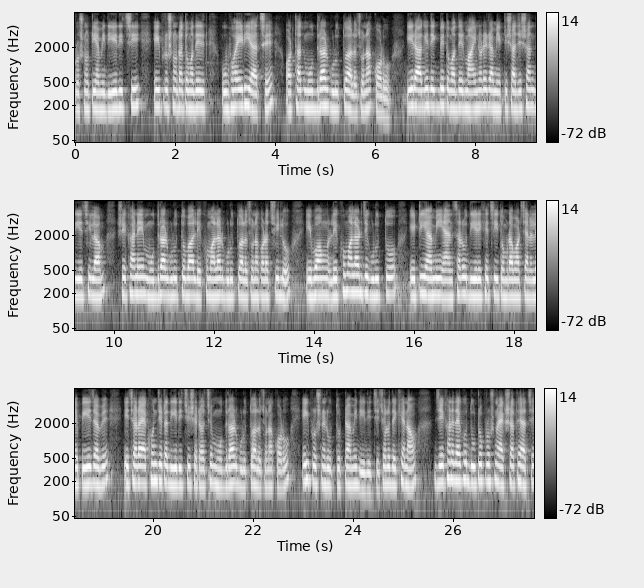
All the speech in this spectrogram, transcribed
প্রশ্নটি আমি দিয়ে দিচ্ছি। এই প্রশ্নটা তোমাদের উভয়েরই আছে, অর্থাৎ মুদ্রার গুরুত্ব আলোচনা করো। এর আগে দেখবে তোমাদের মাইনরের আমি একটি সাজেশান দিয়েছিলাম, সেখানে মুদ্রার গুরুত্ব বা লেখমালার গুরুত্ব আলোচনা করা ছিল, এবং লেখমালার যে গুরুত্ব, এটি আমি অ্যান্সারও দিয়ে রেখেছি, তোমরা আমার চ্যানেলে পেয়ে যাবে। এছাড়া এখন যেটা দিয়ে দিচ্ছি সেটা হচ্ছে মুদ্রার গুরুত্ব আলোচনা করো। এই প্রশ্নের উত্তরটা আমি দিয়ে দিচ্ছি। চলো দেখে নাও যে এখানে দেখো দুটো প্রশ্ন একসাথে আছে।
